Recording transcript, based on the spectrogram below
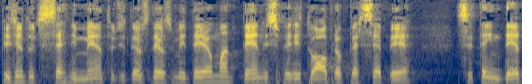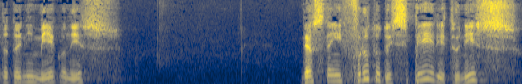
pedindo discernimento de Deus. Deus me dê uma antena espiritual para eu perceber se tem dedo do inimigo nisso. Deus tem fruto do Espírito nisso.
